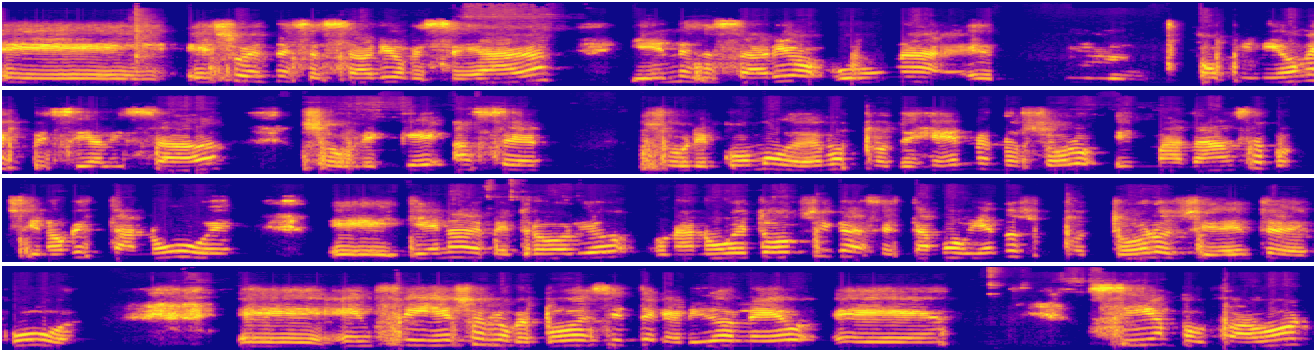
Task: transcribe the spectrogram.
eh, eso es necesario que se haga y es necesario una eh, mm, opinión especializada sobre qué hacer, sobre cómo debemos protegernos no solo en Matanza, sino que esta nube eh, llena de petróleo, una nube tóxica, se está moviendo por todo el occidente de Cuba. en fin, eso es lo que puedo decirte, querido Leo. sigan, por favor.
